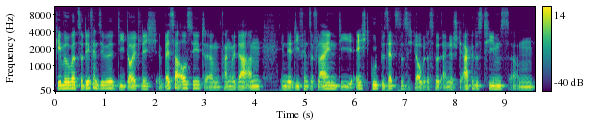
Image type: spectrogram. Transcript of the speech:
Gehen wir rüber zur Defensive, die deutlich besser aussieht. Ähm, fangen wir da an in der Defensive Line, die echt gut besetzt ist. Ich glaube, das wird eine Stärke des Teams. Ähm,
